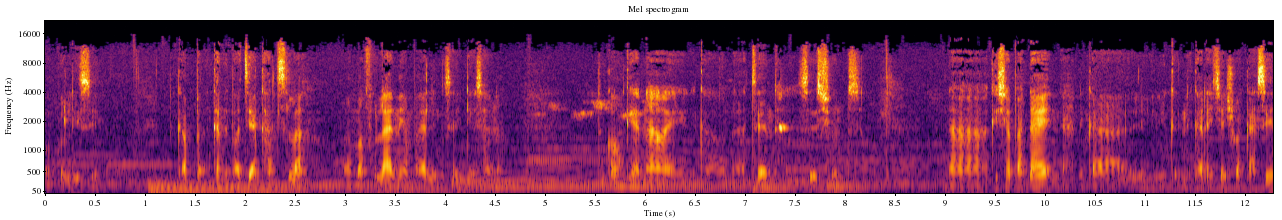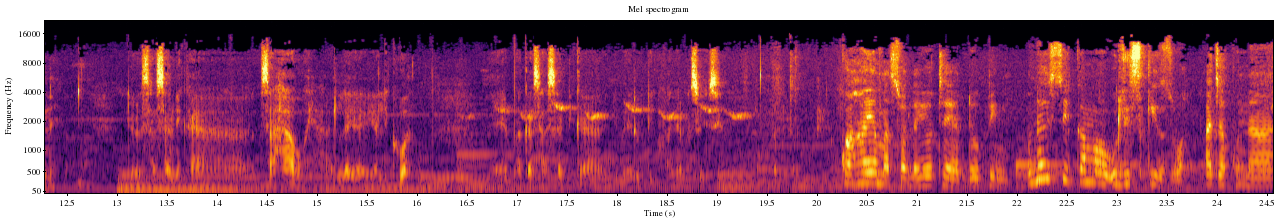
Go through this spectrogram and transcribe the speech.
wa polisi kanipatia kansla mama fulani ambaye alinisaidia sana. Tukaongea nawe nikawa na attend sessions na kisha baadaye nikarejeshwa nika- nika- kazini. Ndio sasa nikasahau yalikuwa mpaka mpaka sasa nika nimerudi kufanya mazoezi. Kwa haya masuala yote ya doping unahisi kama ulisikizwa? Hata kuna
